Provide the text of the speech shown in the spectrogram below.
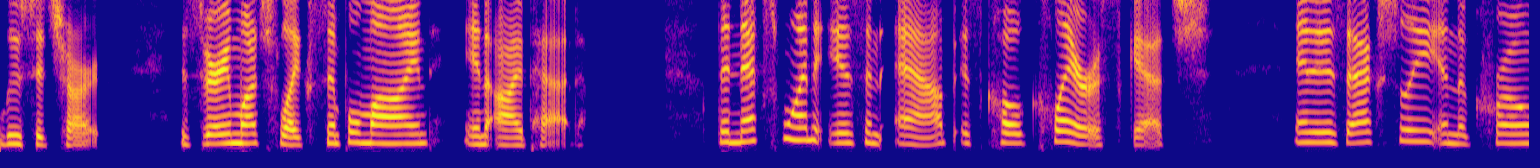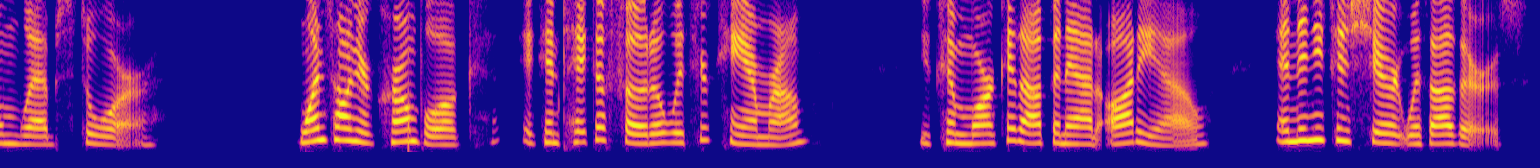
Lucidchart. It's very much like Simple Mind in iPad. The next one is an app. It's called Clarisketch, and it is actually in the Chrome Web Store. Once on your Chromebook, it can take a photo with your camera. You can mark it up and add audio, and then you can share it with others.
